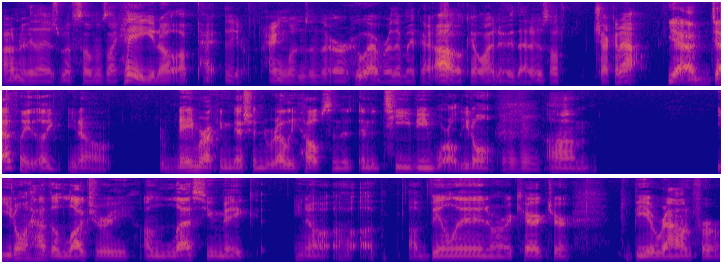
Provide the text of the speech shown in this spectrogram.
I don't know who that is, but if someone's like, hey, you know, a pe- you know, penguins and or whoever, they might be like, oh, okay, well, I know who that is. I'll check it out. Yeah, definitely like you know, name recognition really helps in the in the TV world. You don't Mm-hmm. um, you don't have the luxury unless you make you know a, a, a villain or a character be around for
